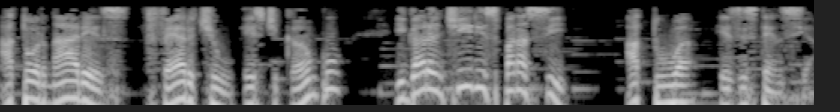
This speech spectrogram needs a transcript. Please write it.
a tornares fértil este campo e garantires para si a tua existência.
